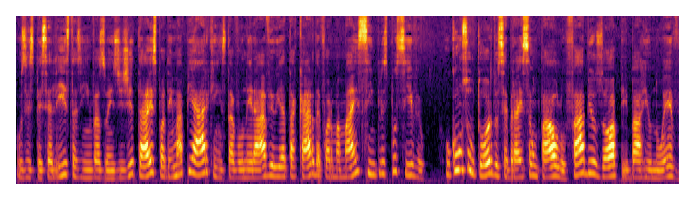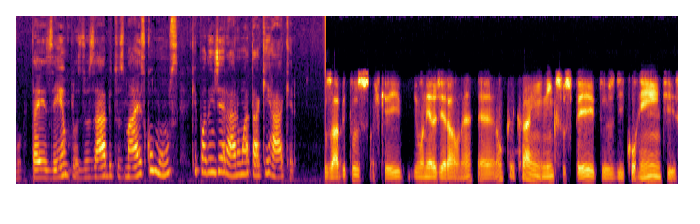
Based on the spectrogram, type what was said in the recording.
Os especialistas em invasões digitais podem mapear quem está vulnerável e atacar da forma mais simples possível. O consultor do Sebrae São Paulo, Fábio Zoppi Barrio Nuevo, dá exemplos dos hábitos mais comuns que podem gerar um ataque hacker os hábitos, acho que aí de maneira geral, né? É não clicar em links suspeitos de correntes,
